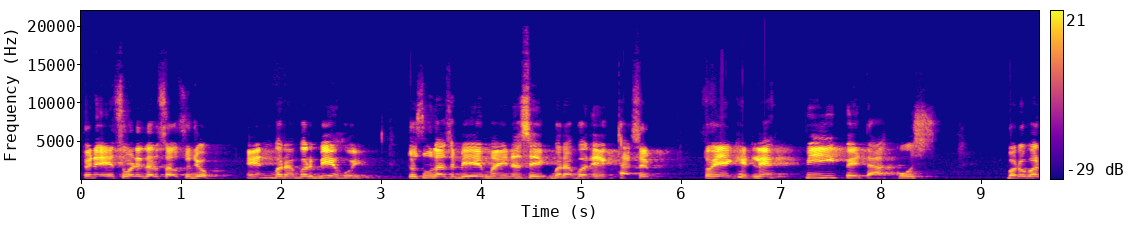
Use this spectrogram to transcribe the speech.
તો એને એસ વડે દર્શાવશું. જો એન બરાબર બે હોય, તો શું થશે? બે માઇનસ એક બરાબર એક થશે. તો એક એટલે પી પેટાકોષ. બરોબર?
